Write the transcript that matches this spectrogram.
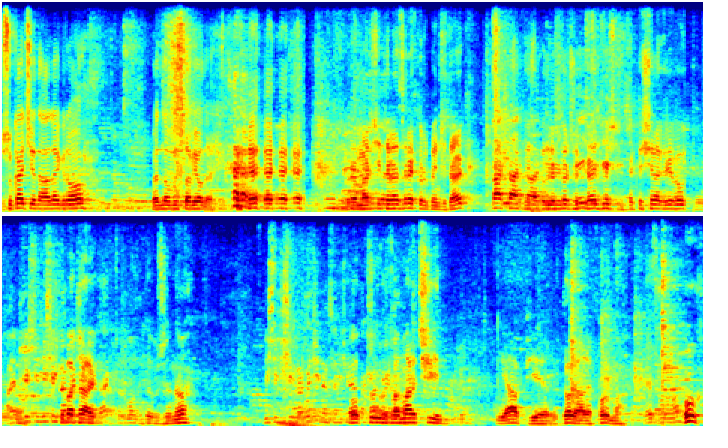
Szukajcie na Allegro. Będą wystawione. Dobra, Marcin, teraz rekord będzie, tak? Tak, tak, tak. Pod rekord, czekaj. 210. Jak to się nagrywał? 210 Chyba tak. Dobrze, no. 210 na godzinę w sensie. O kurwa, Marcin. Ja pierdolę, ale forma. Jest forma? Uch.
